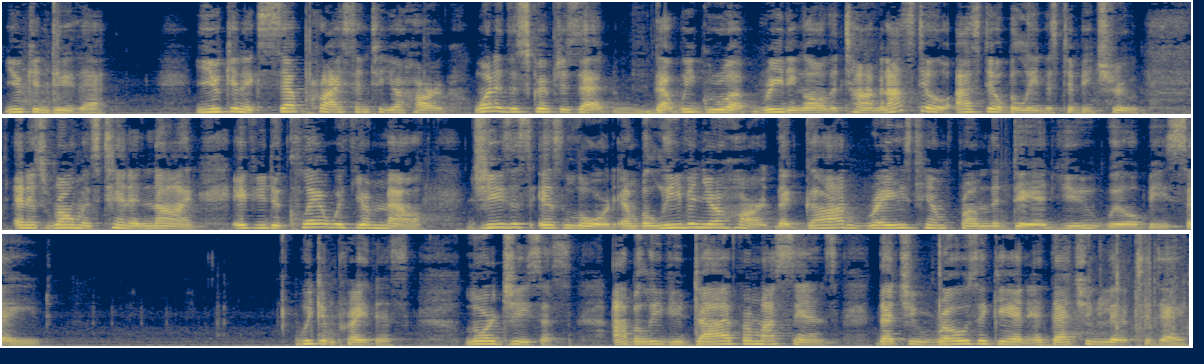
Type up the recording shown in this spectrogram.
you can do that you can accept Christ into your heart. One of the scriptures that that we grew up reading all the time, and I still I still believe this to be true, and it's Romans 10 and 9. If you declare with your mouth Jesus is Lord and believe in your heart that God raised him from the dead, you will be saved. We can pray this. Lord Jesus, I believe you died for my sins, that you rose again, and that you live today.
